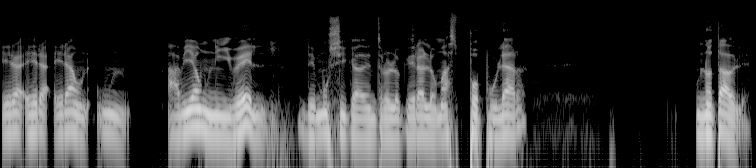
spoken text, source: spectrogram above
era, era, era un, había un nivel de música dentro de lo que era lo más popular notable.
